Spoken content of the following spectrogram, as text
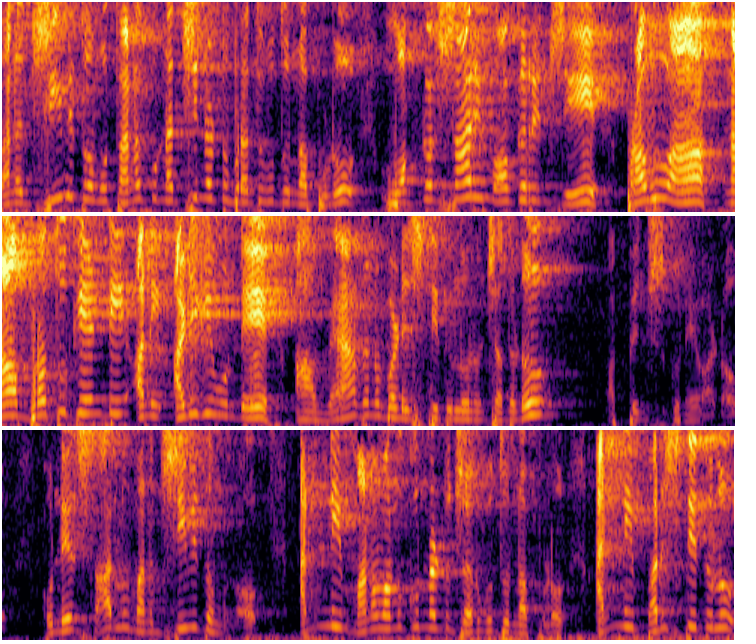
తన జీవితము తనకు నచ్చినట్టు బ్రతుకుతున్నప్పుడు ఒక్కసారి మోకరించి ప్రభువా నా బ్రతుకేంటి? అని అడిగి ఉంటే ఆ వేదన పడే స్థితిలో నుంచి అతడు అప్పించుకునేవాడు. కొన్నిసార్లు మన జీవితంలో అన్ని మనం అనుకున్నట్టు జరుగుతున్నప్పుడు అన్ని పరిస్థితులు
